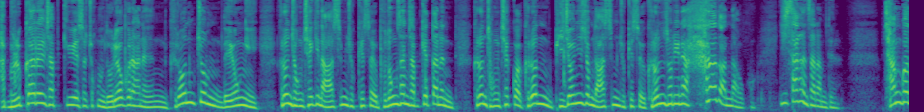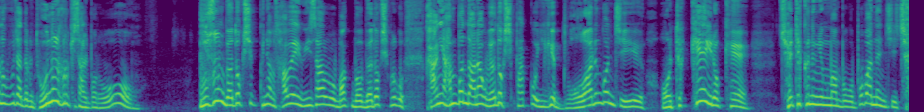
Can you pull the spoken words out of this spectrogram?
아, 물가를 잡기 위해서 조금 노력을 하는 그런 좀 내용이 그런 정책이 나왔으면 좋겠어요. 부동산 잡겠다는 그런 정책과 그런 비전이 좀 나왔으면 좋겠어요. 그런 소리는 하나도 안 나오고 이상한 사람들. 장관 후보자들은 돈을 그렇게 잘 벌어. 무슨 몇 억씩 그냥 사회 위사로 막 뭐 몇 억씩 벌고 강의 한 번도 안 하고 몇 억씩 받고 이게 뭐 하는 건지 어떻게 이렇게 재테크 능력만 보고 뽑았는지 참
